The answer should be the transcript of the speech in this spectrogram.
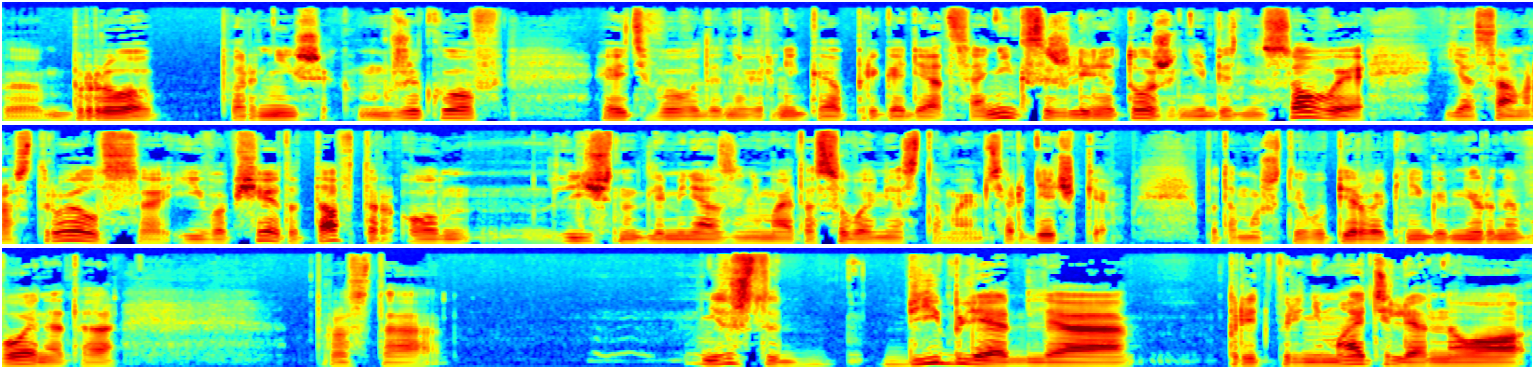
э, бро, парнишек, мужиков, эти выводы наверняка пригодятся. Они, к сожалению, тоже не бизнесовые. Я сам расстроился. И вообще этот автор, он лично для меня занимает особое место в моем сердечке, потому что его первая книга «Мирный воин» — это просто не то что Библия для предпринимателя, но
